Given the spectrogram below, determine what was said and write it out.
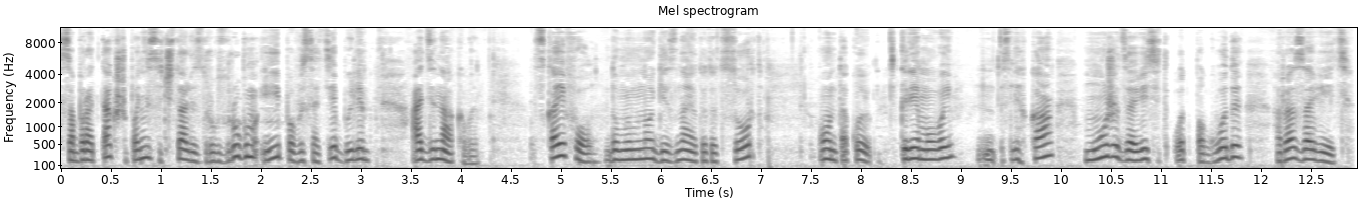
собрать так, чтобы они сочетались друг с другом и по высоте были одинаковые. Skyfall, думаю, многие знают этот сорт. Он такой кремовый, слегка может зависеть от погоды розоветь.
